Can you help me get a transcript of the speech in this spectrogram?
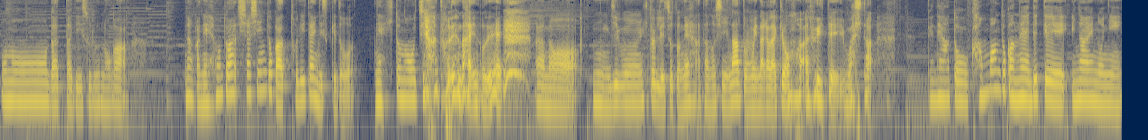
ものだったりするのがなんかね本当は写真とか撮りたいんですけどね人のお家は撮れないので あの、うん、自分一人でちょっとね楽しいなと思いながら今日も歩いていました。でねあと看板とかね出ていないのに、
